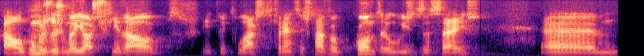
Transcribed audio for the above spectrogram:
Alguns dos maiores fidalgos e titulares de França estavam contra Luís XVI, uh,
